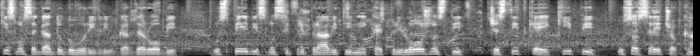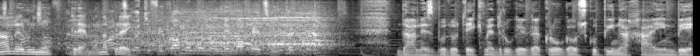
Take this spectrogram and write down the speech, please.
ki smo se ga dogovorili v garderobi. Uspeli smo si pripraviti nekaj priložnosti, čestitke ekipi, vso srečo Kamerunu, gremo naprej. Danes bodo tekme drugega kroga v skupinah H in B,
